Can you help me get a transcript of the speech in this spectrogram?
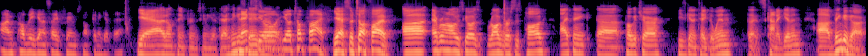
I'm probably going to say Froome's not going to get there. Yeah, I don't think Froome's going to get there. I think his Next, days are your over. your top five. Yeah, so top five. Uh, everyone always goes Rog versus Pog. I think uh, Pogacar, he's going to take the win. That's kind of given. Uh, Vingegaard,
